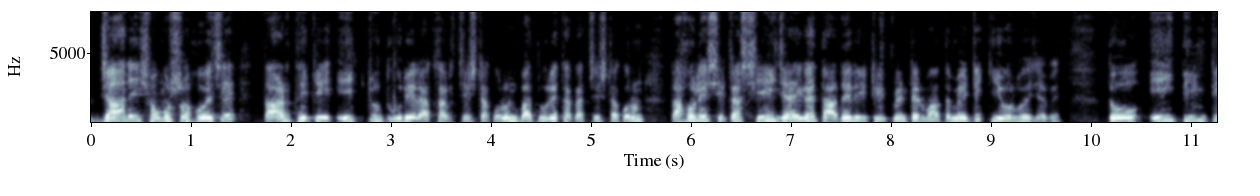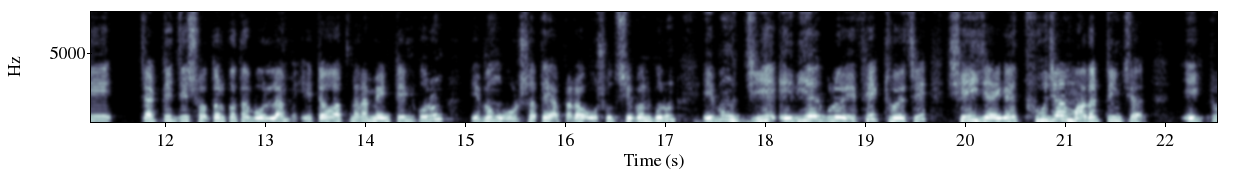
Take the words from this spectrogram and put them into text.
যার এই সমস্যা হয়েছে, তার থেকে একটু দূরে রাখার চেষ্টা করুন বা দূরে থাকার চেষ্টা করুন, তাহলে সেটা সেই জায়গায় তাদের এই ট্রিটমেন্টের মাধ্যমে এটি কিওর হয়ে যাবে। তো এই তিনটে, চারটে যে সতর্কতা বললাম, এটাও আপনারা মেনটেন করুন এবং ওর সাথে আপনারা ওষুধ সেবন করুন এবং যে এরিয়াগুলো এফেক্ট হয়েছে, সেই জায়গায় থুজা মাদার টিংচার একটু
